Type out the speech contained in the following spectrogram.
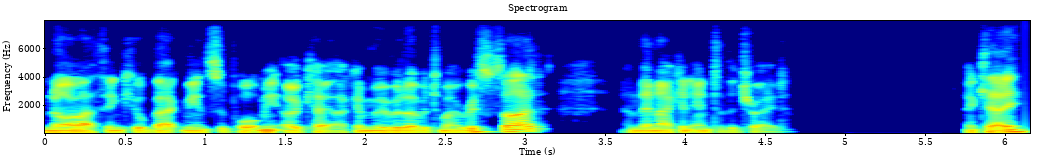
No, I think you'll back me and support me. Okay, I can move it over to my risk side and then I can enter the trade. Okay.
